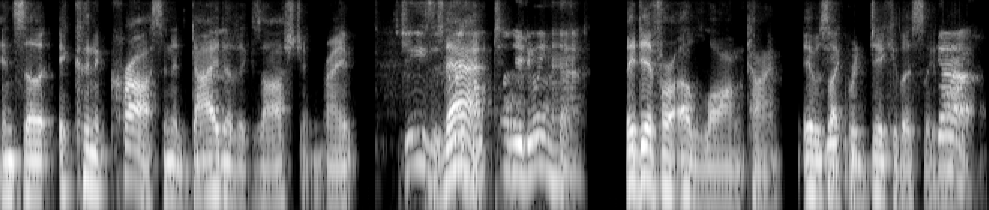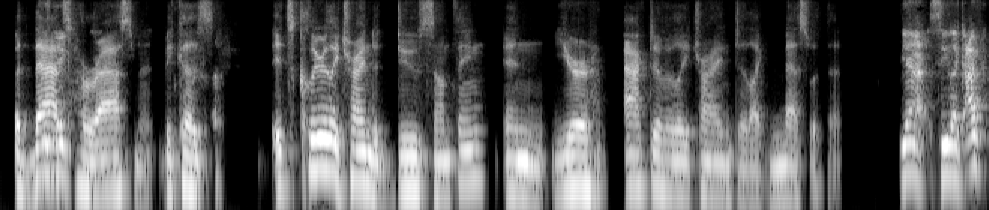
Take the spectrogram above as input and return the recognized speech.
And so it couldn't cross and it died of exhaustion, right? Jesus, that Christ, how are they doing that? They did for a long time. It was like ridiculously yeah. long. But that's they- harassment because it's clearly trying to do something and you're actively trying to like mess with it. Yeah. See, like I've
